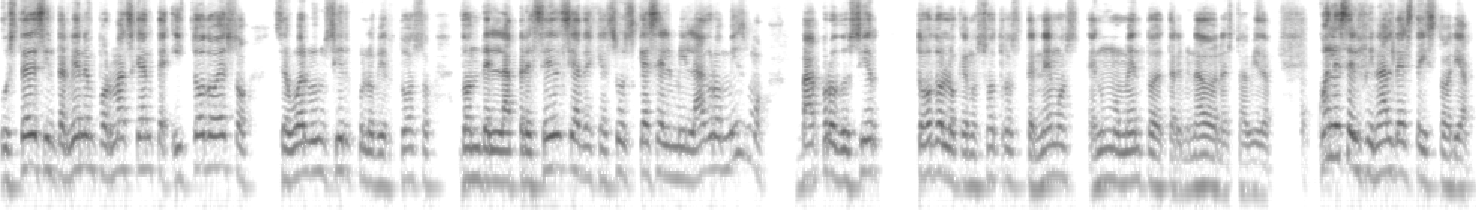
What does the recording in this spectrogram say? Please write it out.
ustedes intervienen por más gente y todo eso se vuelve un círculo virtuoso donde la presencia de Jesús, que es el milagro mismo, va a producir todo lo que nosotros tenemos en un momento determinado de nuestra vida. ¿Cuál es el final de esta historia?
